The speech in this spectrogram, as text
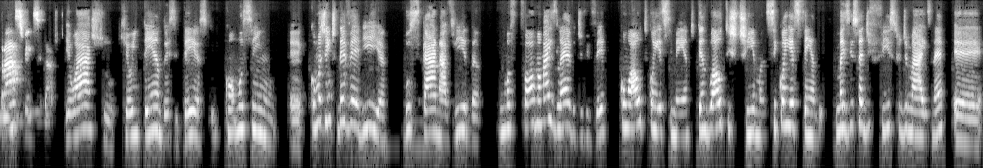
traz felicidade. Eu acho que eu entendo esse texto como assim, é, como a gente deveria buscar na vida uma forma mais leve de viver, com autoconhecimento, tendo autoestima, se conhecendo. Mas isso é difícil demais, né? É,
